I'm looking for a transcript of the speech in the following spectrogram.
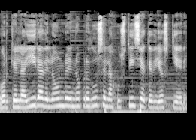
porque la ira del hombre no produce la justicia que Dios quiere.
